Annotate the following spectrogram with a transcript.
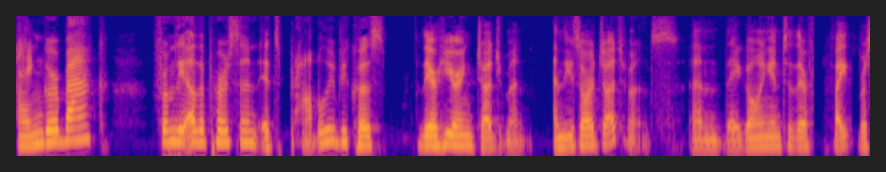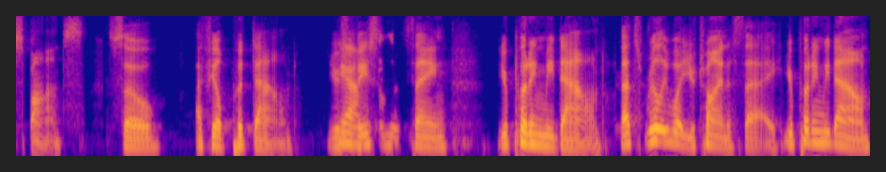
anger back from the other person, it's probably because they're hearing judgment. And these are judgments, and they're going into their fight response. So I feel put down. You're yeah. basically saying, You're putting me down. That's really what you're trying to say. You're putting me down.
